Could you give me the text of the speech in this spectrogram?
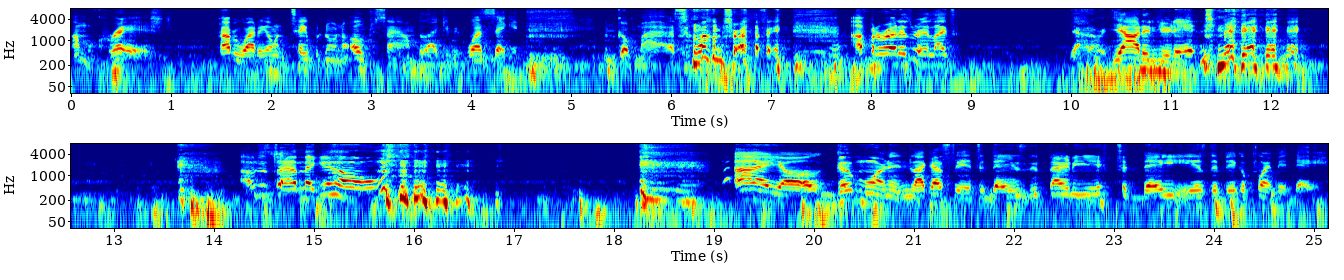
I'm gonna crash. Probably while they on the table doing the ultrasound. I'm like, give me one second. Let me cover my eyes. I'm driving. I'm gonna run this red light. Y'all, y'all didn't hear that. I'm just trying to make it home. Alright, y'all. Good morning. Like I said, today is the 30th. Today is the big appointment day.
